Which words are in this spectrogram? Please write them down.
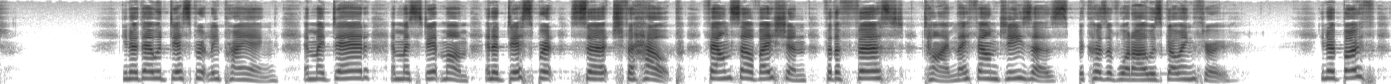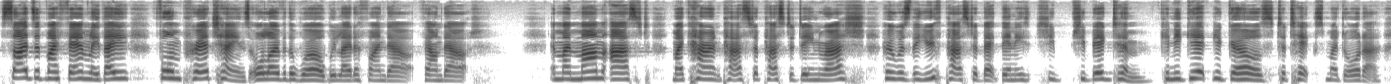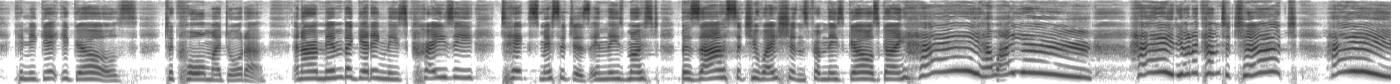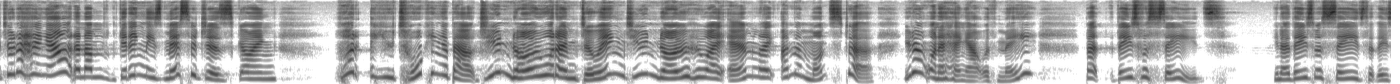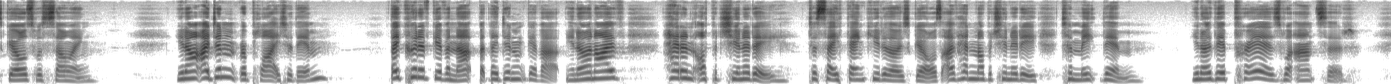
You know, they were desperately praying. And my dad and my stepmom, in a desperate search for help, found salvation for the first time. They found Jesus because of what I was going through. You know, both sides of my family, they form prayer chains all over the world, we later find out, found out. And my mum asked my current pastor, Pastor Dean Rush, who was the youth pastor back then, he, she, she begged him, Can you get your girls to text my daughter? Can you get your girls to call my daughter? And I remember getting these crazy text messages in these most bizarre situations from these girls going, Hey, how are you? Hey, do you want to come to church? Hey, do you want to hang out? And I'm getting these messages going, what are you talking about? Do you know what I'm doing? Do you know who I am? Like, I'm a monster. You don't want to hang out with me. But these were seeds. You know, these were seeds that these girls were sowing. You know, I didn't reply to them. They could have given up, but they didn't give up. You know, and I've had an opportunity to say thank you to those girls. I've had an opportunity to meet them. You know, their prayers were answered.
